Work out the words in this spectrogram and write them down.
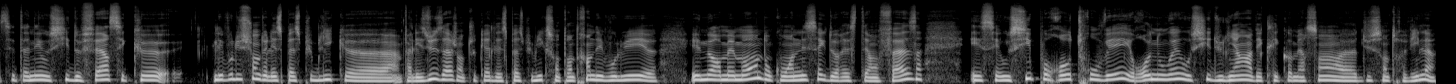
cette année aussi de faire, c'est que l'évolution de l'espace public, euh, enfin les usages en tout cas de l'espace public sont en train d'évoluer euh, énormément, donc on essaye de rester en phase. Et c'est aussi pour retrouver et renouer aussi du lien avec les commerçants euh, du centre-ville,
